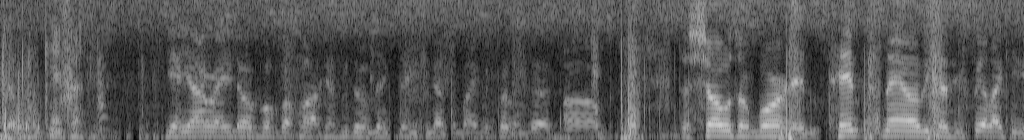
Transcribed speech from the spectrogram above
don't, can't touch it. Yeah, y'all already know Book Up Podcast. We doing big things. We got the mic. We feeling good. Um, the shows are more intense now because you feel like you,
